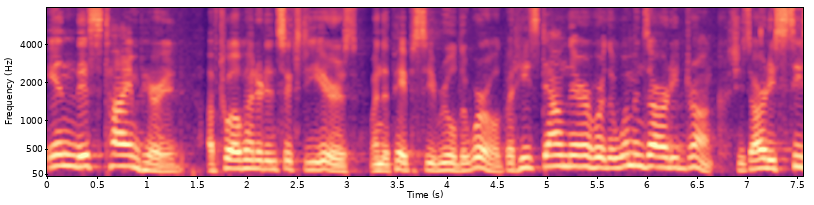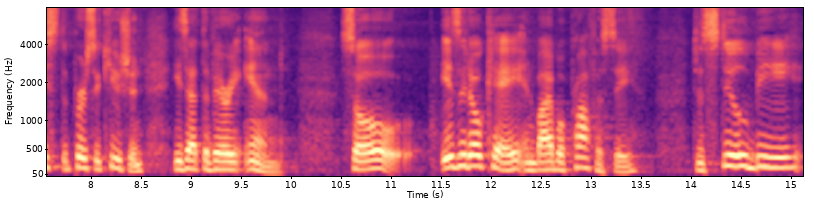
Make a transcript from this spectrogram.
in this time period of 1260 years when the papacy ruled the world. But he's down there where the woman's already drunk. She's already ceased the persecution. He's at the very end. So, is it okay in Bible prophecy to still be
